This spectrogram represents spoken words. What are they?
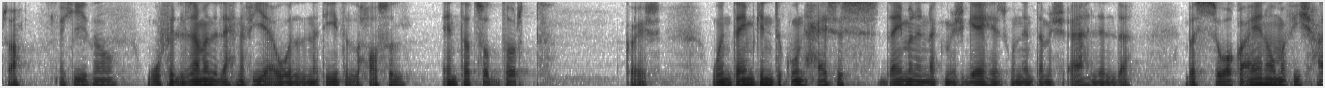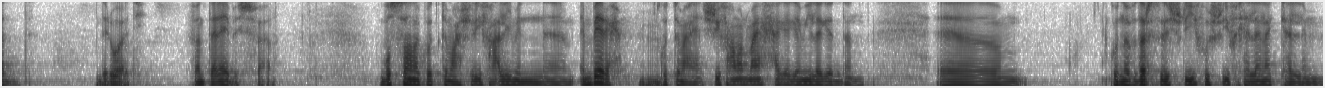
صح؟ أكيد أه. وفي الزمن اللي إحنا فيه أو نتيجة اللي حاصل انت اتصدرت. كويس. وانت يمكن تكون حاسس دايما انك مش جاهز وان انت مش أهل لده. بس واقعيا هو مفيش حد دلوقتي. فانت لابس فعلا. بص أنا كنت مع شريف علي من امبارح. كنت معاه. شريف عمل معايا حاجة جميلة جدا. كنا في درس لشريف وشريف خلانا أتكلم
